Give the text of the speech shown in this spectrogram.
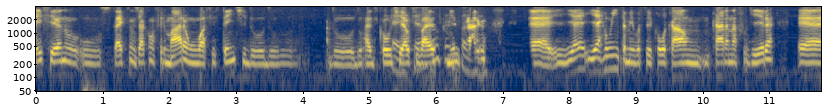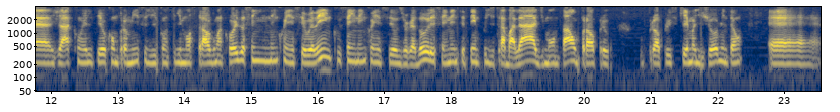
esse ano, os Texans já confirmaram o assistente do, do, do, do head coach, é, é o que vai assumir o cargo. É, e, é, e é ruim também você colocar um, um cara na fogueira, é, já com ele ter o compromisso de conseguir mostrar alguma coisa sem nem conhecer o elenco, sem nem conhecer os jogadores, sem nem ter tempo de trabalhar, de montar um próprio, o próprio esquema de jogo. Então, é,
